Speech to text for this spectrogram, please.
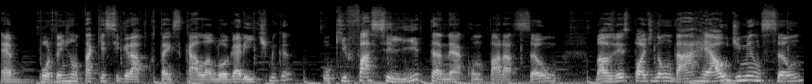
é importante notar que esse gráfico está em escala logarítmica, o que facilita né, a comparação, mas às vezes pode não dar a real dimensão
